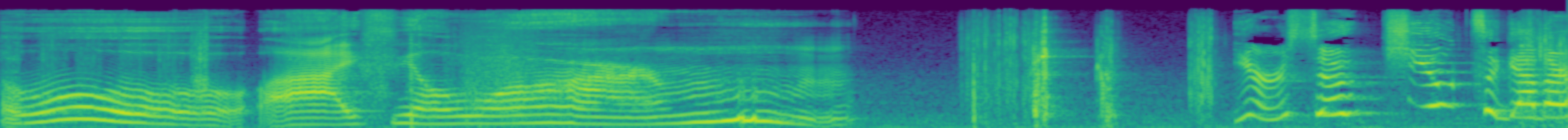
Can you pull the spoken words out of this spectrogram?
Oh, I feel warm. You're so cute together.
